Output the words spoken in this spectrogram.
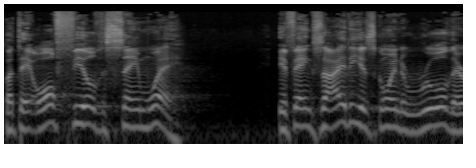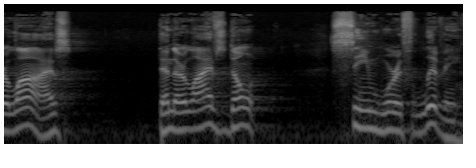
but they all feel the same way. If anxiety is going to rule their lives, then their lives don't seem worth living.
